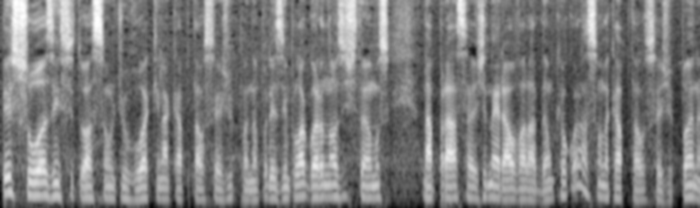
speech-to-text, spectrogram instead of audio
pessoas em situação de rua aqui na capital sergipana. Por exemplo, agora nós estamos na Praça General Valadão, que é o coração da capital sergipana,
